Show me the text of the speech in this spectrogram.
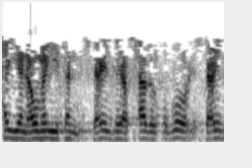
حيا أو ميتا يستعيذ بأصحاب القبور يستعيذ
